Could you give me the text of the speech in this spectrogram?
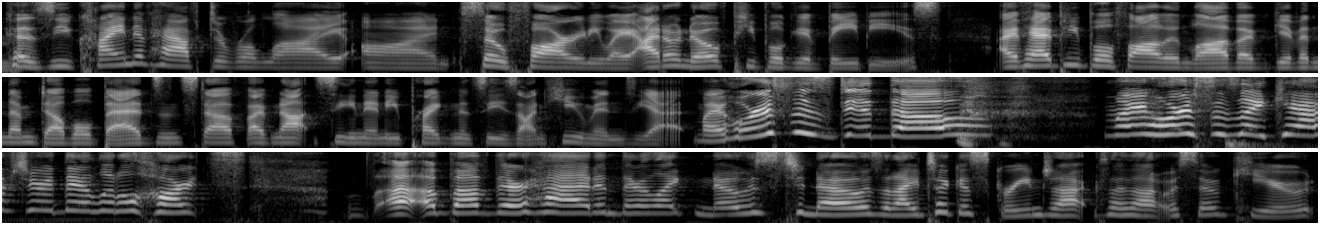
because you kind of have to rely on so far anyway. I don't know if people give babies. I've had people fall in love. I've given them double beds and stuff. I've not seen any pregnancies on humans yet. My horses did though. My horses, I captured their little hearts uh, above their head and they're like nose to nose. And I took a screenshot because I thought it was so cute.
